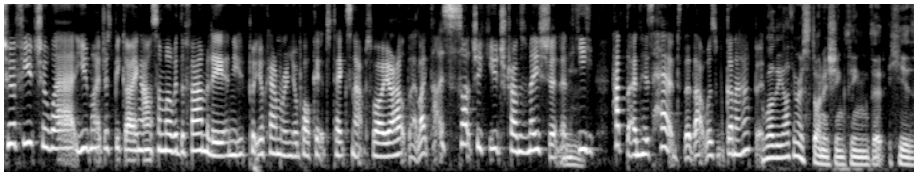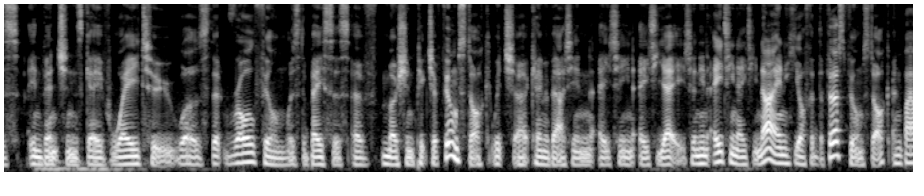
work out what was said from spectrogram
to a future where you might just be going out somewhere with the family and you put your camera in your pocket to take snaps while you're out there. Like, that is such a huge transformation. And mm. he had that in his head that that was going to happen. Well, the other astonishing thing that his inventions gave way to was that roll film was the basis of motion picture film stock, which uh, came about in 1888. And in 1889, he offered the first film stock, and by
